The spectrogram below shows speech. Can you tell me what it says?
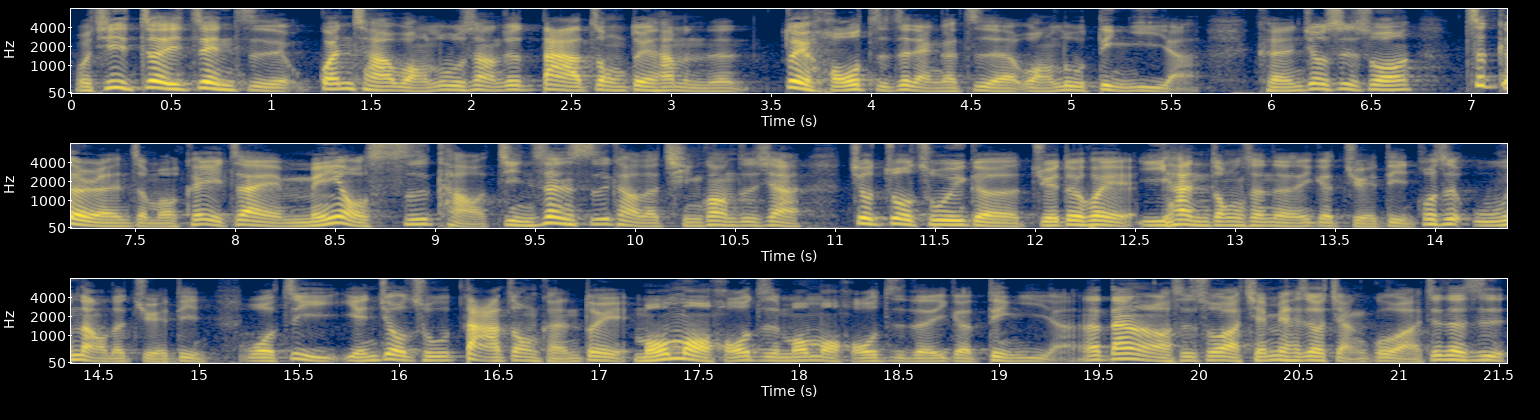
我其实这一阵子观察网络上，就是大众对他们的对“猴子”这两个字的网络定义啊，可能就是说，这个人怎么可以在没有思考、谨慎思考的情况之下，就做出一个绝对会遗憾终生的一个决定，或是无脑的决定？我自己研究出大众可能对某某猴子、某某猴子的一个定义啊。那当然，老实说啊，前面还是有讲过啊，真的是，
